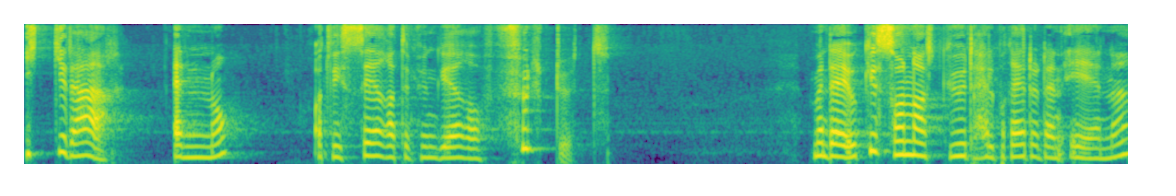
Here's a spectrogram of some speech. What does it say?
ikke der ennå at vi ser at det fungerer fullt ut. Men det er jo ikke sånn at Gud helbreder den ene.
